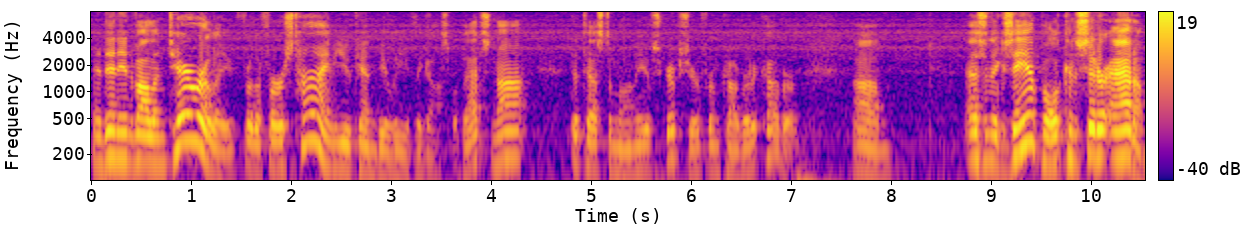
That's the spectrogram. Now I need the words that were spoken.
and then involuntarily, for the first time, you can believe the gospel. That's not the testimony of Scripture from cover to cover. Um, as an example, consider Adam.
